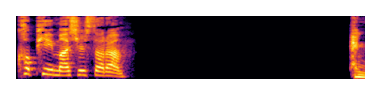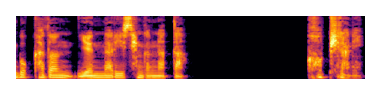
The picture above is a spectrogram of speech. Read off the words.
커피 마실 사람? 행복하던 옛날이 생각났다. 커피라니.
